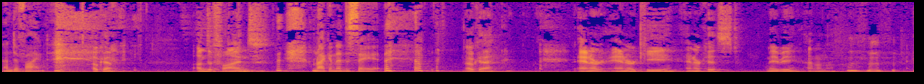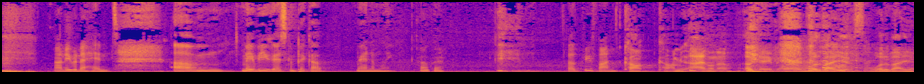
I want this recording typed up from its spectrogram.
undefined. Okay. Undefined. I'm not going to say it. Okay. Anar- anarchy, anarchist, maybe. I don't know. Not even a hint. Um, maybe you guys can pick up randomly. Okay. That'd be fun. Com- commun- I don't know. Okay, Aaron. What about you? What about you?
